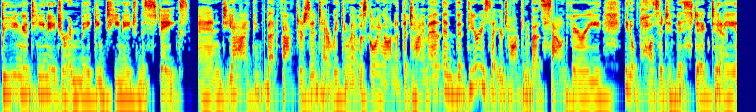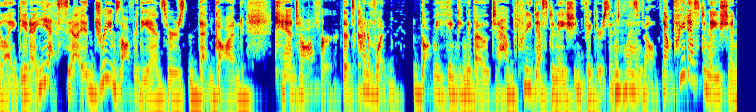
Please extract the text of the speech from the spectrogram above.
being a teenager and making teenage mistakes. And yeah, I think that factors into everything that was going on at the time. And and the theories that you're talking about sound very, you know, positivistic to yeah. me. Like, you know, yes, dreams offer the answers that God can't offer. That's kind of what got me thinking about how predestination figures into mm-hmm. this film. Now, predestination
